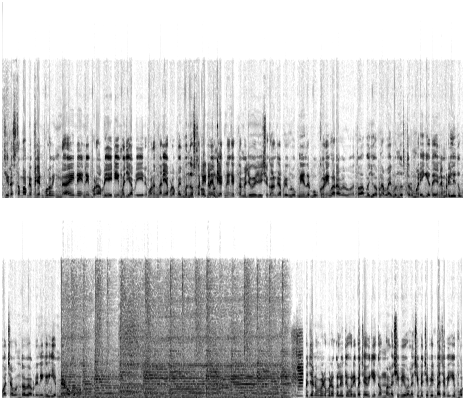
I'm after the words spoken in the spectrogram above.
પછી રસ્તામાં આપણે ફેન ફોલોઈંગ નહીં નહીં નહીં. પણ આપણે એટીએમ જે આપણે એ ભણતા આપણા ભાઈબંધ દોસ્તો ક્યાંક ને ક્યાંક તમે જોઈ જઈશે કારણ કે આપણે બ્લોગની અંદર બહુ ઘણી વાર આવેલું હતું આ બાજુ આપણા ભાઈબંધ દોસ્તો મળી ગયા હતા એને મળી લીધું પાછા બંધ હવે આપણે નીકળી ગયા મેળો કરવા. બજારનો મેળો મેળો કરી વળી પાછા આવી ગયા ગામમાં લચી પીવા. લચી પછી પીને પાછા આવી ગયા ફોર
